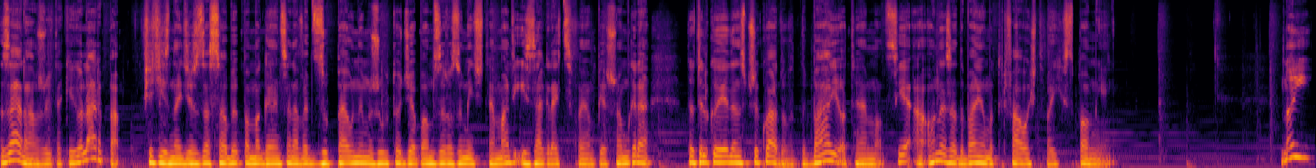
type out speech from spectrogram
Zaaranżuj takiego larpa. W sieci znajdziesz zasoby pomagające nawet zupełnym żółtodziobom zrozumieć temat i zagrać swoją pierwszą grę. To tylko jeden z przykładów. Dbaj o te emocje, a one zadbają o trwałość Twoich wspomnień. No i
